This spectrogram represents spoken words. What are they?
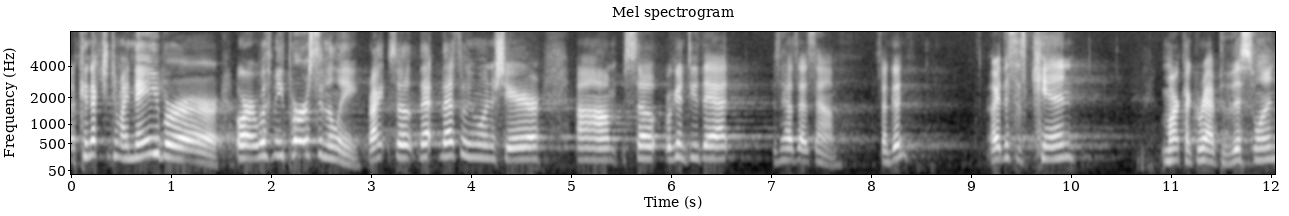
a connection to my neighbor, or with me personally, right? So that, that's what we want to share. Um, so we're going to do that How's that sound? Sound good? All right, this is Ken. Mark, I grabbed this one.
